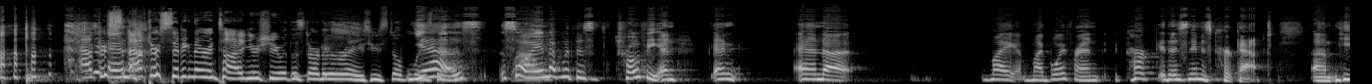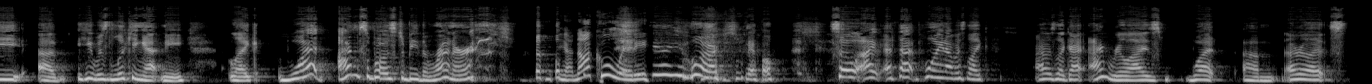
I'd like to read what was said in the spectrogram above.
after and, after sitting there and tying your shoe at the start of the race, you still yes. So wow. I end up with this trophy, and and and uh, my my boyfriend Kirk, his name is Kirk Apt. Um, he uh, he was looking at me like, "What? I'm supposed to be the runner." yeah, not cool, lady. Here you are. You know. So I at that point I was like, I was like, I, I realize what um, I realize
